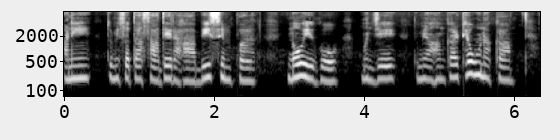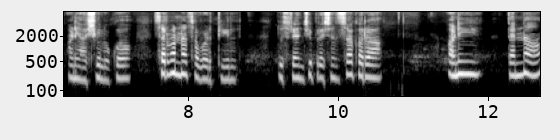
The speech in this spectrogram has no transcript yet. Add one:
आणि तुम्ही स्वतः साधे राहा. बी सिंपल नो इगो म्हणजे तुम्ही अहंकार ठेवू नका. आणि अशी लोक सर्वांनाच आवडतील. दुसऱ्यांची प्रशंसा करा. आणि त्यांना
